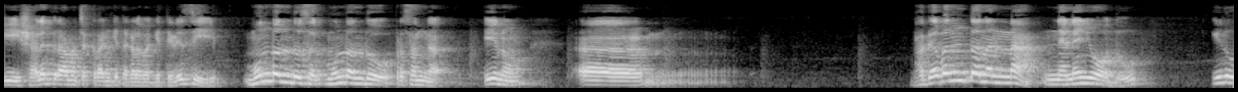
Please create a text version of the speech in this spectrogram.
ಈ ಶಾಲಗ್ರಾಮ ಚಕ್ರಾಂಕಿತಗಳ ಬಗ್ಗೆ ತಿಳಿಸಿ ಮುಂದೊಂದು ಸ, ಮುಂದೊಂದು ಪ್ರಸಂಗ ಏನು? ಭಗವಂತನನ್ನ ನೆನೆಯೋದು ಇದು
